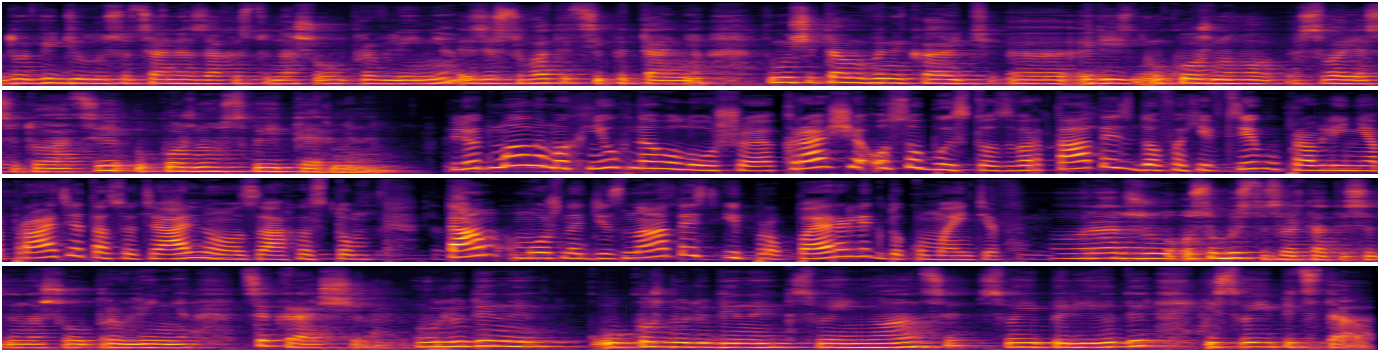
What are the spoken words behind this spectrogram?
до відділу соціального захисту нашого управління, з'ясувати ці питання, тому що там виникають різні у кожного своя ситуація, у кожного свої терміни. Людмила Махнюк наголошує, краще особисто звертатись до фахівців управління праці та соціального захисту. Там можна дізнатись і про перелік документів. Раджу особисто звертатися до нашого управління. Це краще. У людини, у кожної людини свої нюанси, свої періоди і свої підстави.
